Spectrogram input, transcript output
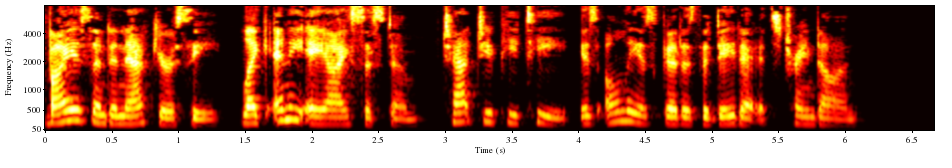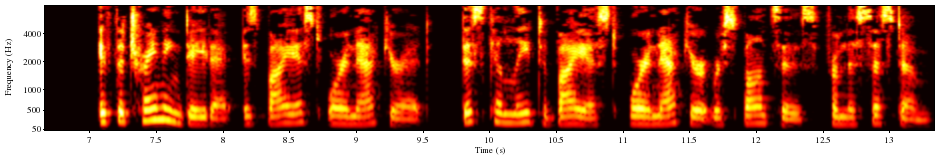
Bias and inaccuracy. Like any AI system, ChatGPT is only as good as the data it's trained on. If the training data is biased or inaccurate, this can lead to biased or inaccurate responses from the system.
